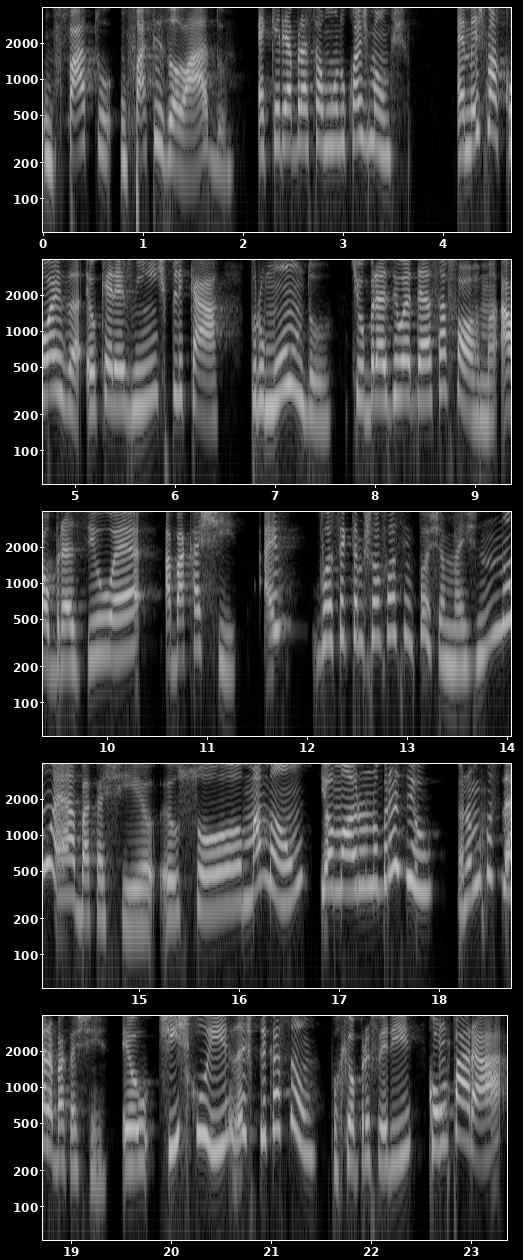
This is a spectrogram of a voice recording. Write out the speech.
um fato, um fato isolado, é querer abraçar o mundo com as mãos. É a mesma coisa eu querer vir explicar para o mundo que o Brasil é dessa forma. Ah, o Brasil é abacaxi. Aí você que tá me chamando fala assim, poxa, mas não é abacaxi. Eu, eu sou mamão e eu moro no Brasil. Eu não me considero abacaxi. Eu te excluí da explicação, porque eu preferi comparar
